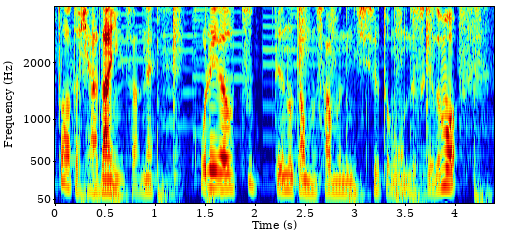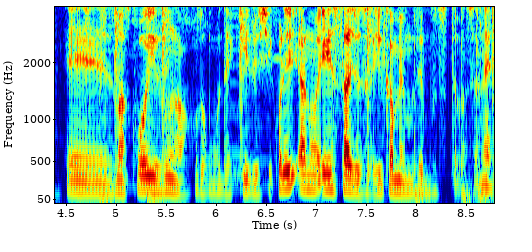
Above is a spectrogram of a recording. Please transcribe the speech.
と、あとヒャダインさんね、これが映ってるの多分サムにしてると思うんですけども、えー、まあ、こういう風なこともできるし、これ、あの A スタジオとか床面も全部映ってますよね。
